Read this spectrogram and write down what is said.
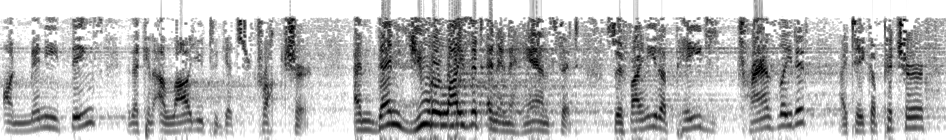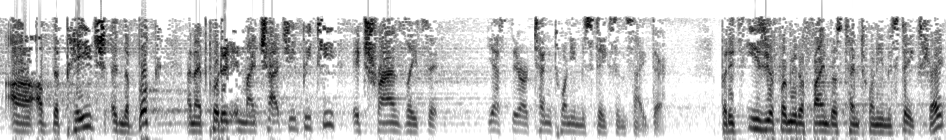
on many things that can allow you to get structure. And then utilize it and enhance it. So if I need a page translated, I take a picture uh, of the page in the book and I put it in my ChatGPT, it translates it. Yes, there are 10, 20 mistakes inside there. But it's easier for me to find those 10, 20 mistakes, right?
